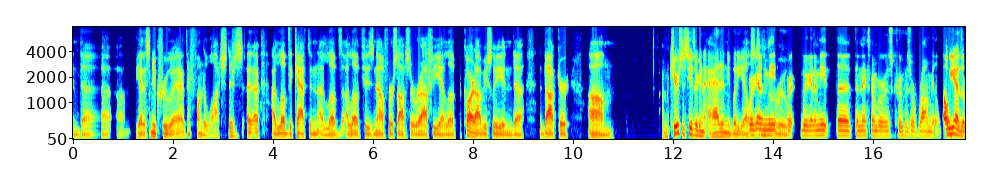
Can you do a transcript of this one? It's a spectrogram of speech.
and uh, um, yeah, this new crew, uh, they're fun to watch. There's, uh, I love the captain. I love, I love his now first officer Raffi. I love Picard, obviously, and uh, the doctor. Um, I'm curious to see if they're going to add anybody else We're to gonna the meet. crew. We're, we're gonna meet the the next member of his crew, who's a Romulan. Oh yeah, the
